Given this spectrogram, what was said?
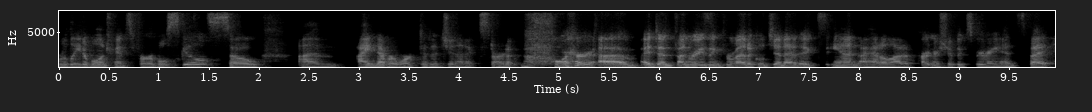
relatable and transferable skills. So um, I never worked at a genetic startup before. Um, I'd done fundraising for medical genetics and I had a lot of partnership experience, but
